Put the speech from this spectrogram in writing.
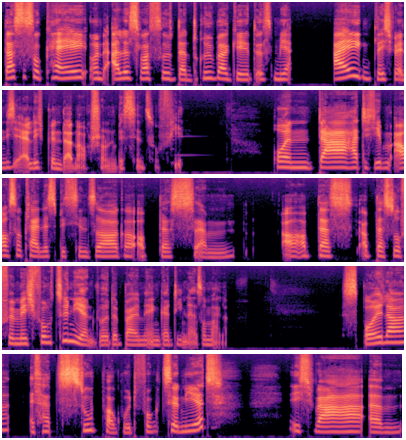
das ist okay und alles, was so da drüber geht, ist mir eigentlich, wenn ich ehrlich bin, dann auch schon ein bisschen zu viel. Und da hatte ich eben auch so ein kleines bisschen Sorge, ob das, ähm, ob das, ob das so für mich funktionieren würde beim Engadiner Sommerlauf. Spoiler, es hat super gut funktioniert. Ich war ähm,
